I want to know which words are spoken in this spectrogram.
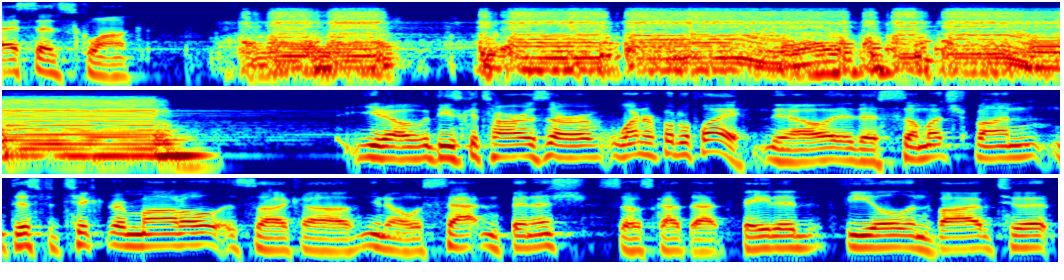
Yeah, I said squonk. You know, these guitars are wonderful to play. You know, they're so much fun. This particular model is like a, you know, a satin finish, so it's got that faded feel and vibe to it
